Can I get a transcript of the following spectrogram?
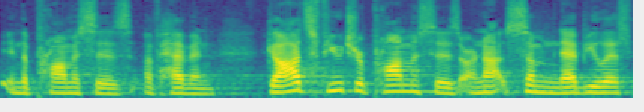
in the promises of heaven. God's future promises are not some nebulous,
